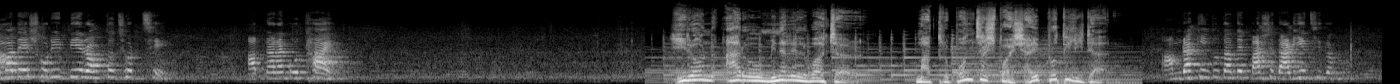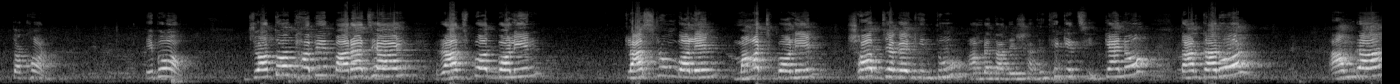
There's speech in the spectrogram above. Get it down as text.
আমাদের শরীর দিয়ে রক্ত ঝরছে। আপনারা কোথায়? হিরন আরও মিনারেল ওয়াটার। মাত্র পঞ্চাশ পয়সায় প্রতি লিটার। আমরা কিন্তু তাদের পাশে দাঁড়িয়েছি তখন- এবং যতভাবে পারা যায়, রাজপথ বলেন, ক্লাসরুম বলেন, মাঠ বলেন, সব জায়গায় কিন্তু আমরা তাদের সাথে থেকেছি। কেন? তার কারণ আমরা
